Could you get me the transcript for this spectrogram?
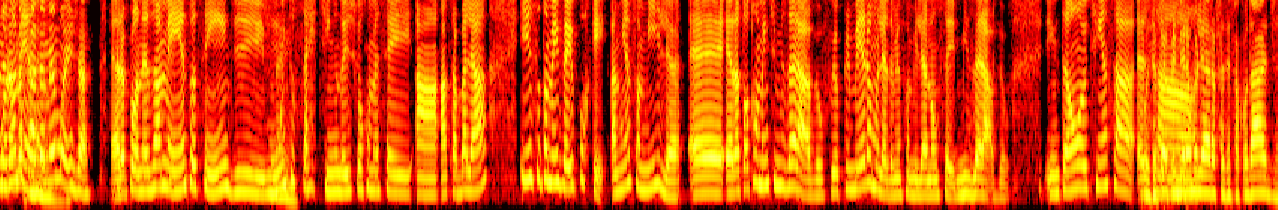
planejamento. casa da minha mãe já. Era planejamento, assim, de Sim. muito certinho desde que eu comecei a, a trabalhar. E isso também veio porque a minha família é, era totalmente miserável. Fui a primeira mulher da minha família a não ser miserável. Então eu tinha essa. Você essa- foi a primeira mulher a fazer faculdade?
